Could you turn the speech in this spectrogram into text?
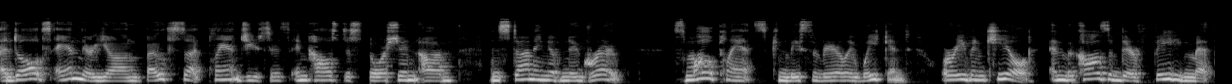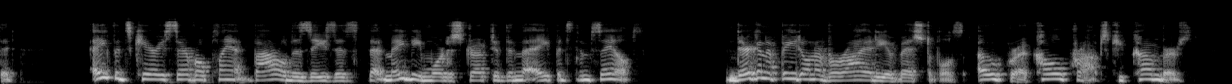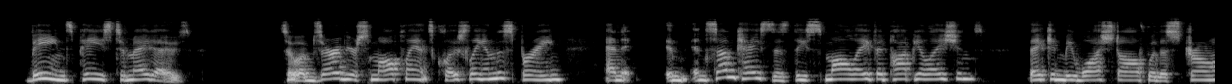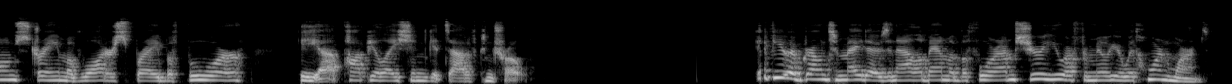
Adults and their young both suck plant juices and cause distortion um, and stunning of new growth. Small plants can be severely weakened or even killed, and because of their feeding method, aphids carry several plant viral diseases that may be more destructive than the aphids themselves. They're going to feed on a variety of vegetables, okra, cole crops, cucumbers, beans, peas, tomatoes, so observe your small plants closely in the spring, and in, in some cases, these small aphid populations, they can be washed off with a strong stream of water spray before the uh, population gets out of control. If you have grown tomatoes in Alabama before, I'm sure you are familiar with hornworms.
